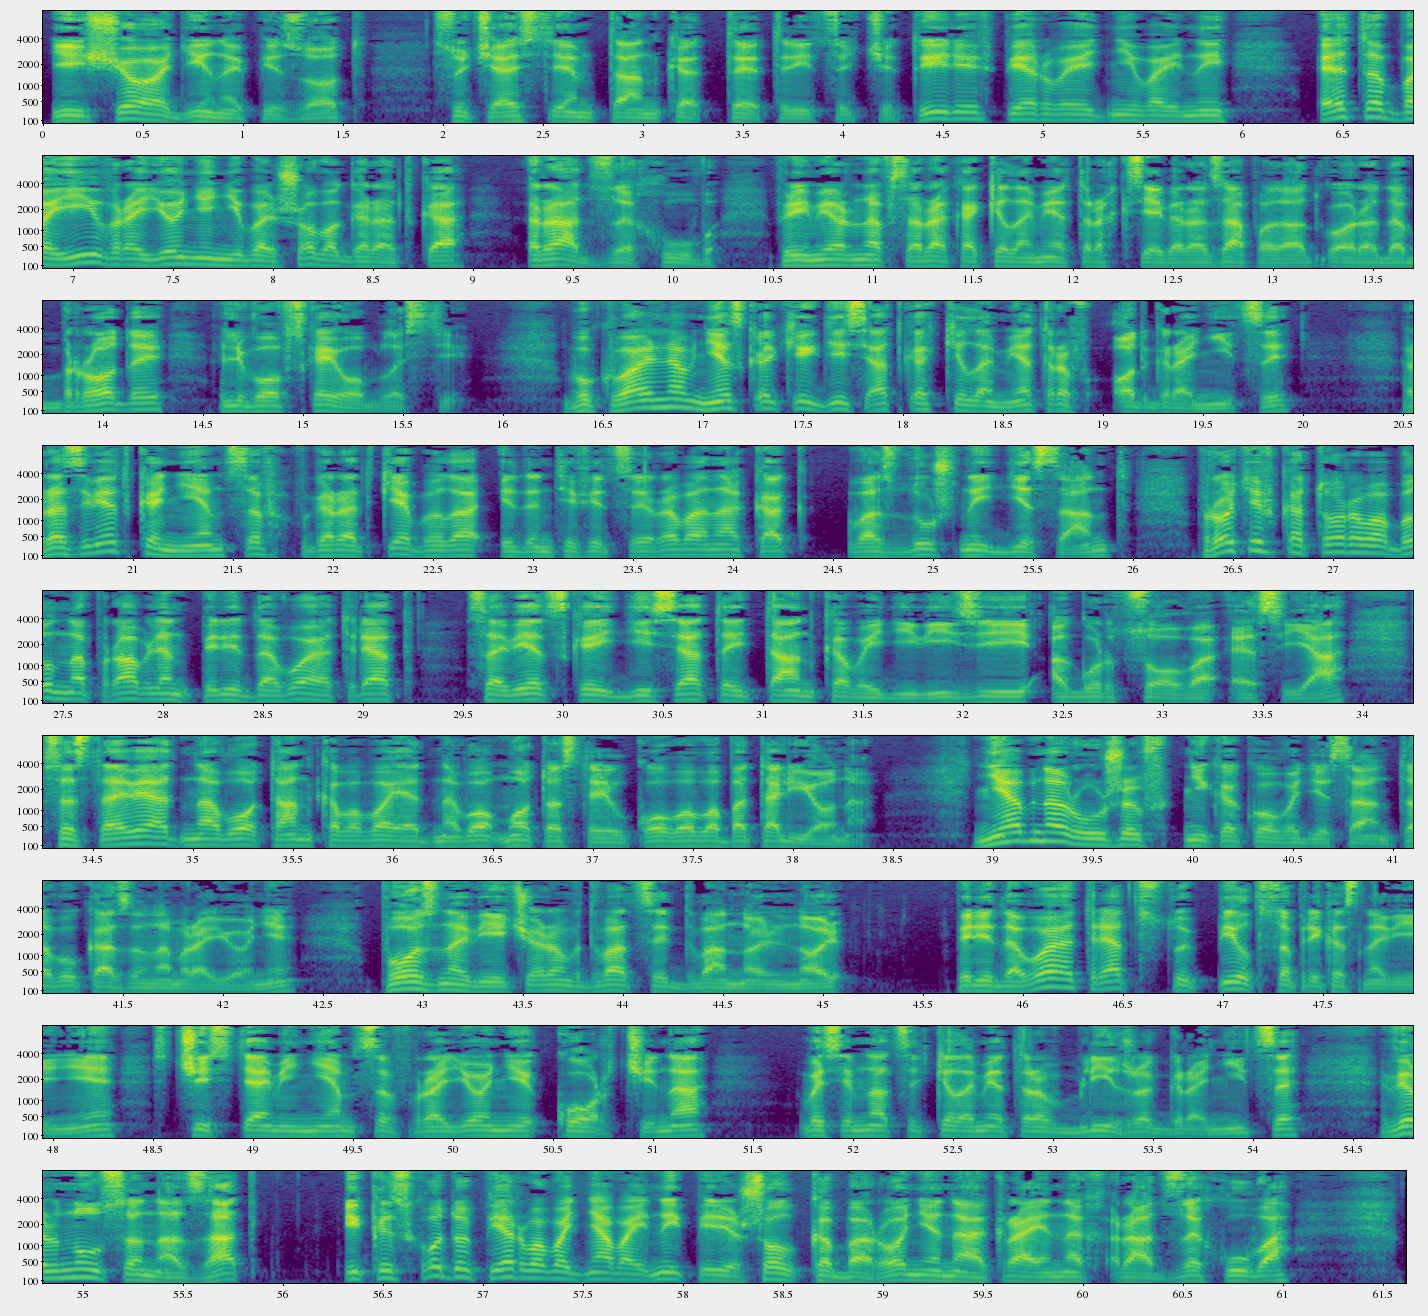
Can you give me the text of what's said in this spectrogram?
Еще один эпизод с участием танка Т-34 в первые дни войны – это бои в районе небольшого городка Радзехув, примерно в 40 километрах к северо-западу от города Броды Львовской области. Буквально в нескольких десятках километров от границы разведка немцев в городке была идентифицирована как воздушный десант, против которого был направлен передовой отряд советской 10-й танковой дивизии Огурцова СЯ в составе одного танкового и одного мотострелкового батальона. Не обнаружив никакого десанта в указанном районе, поздно вечером в 22.00 передовой отряд вступил в соприкосновение с частями немцев в районе Корчина, 18 километров ближе к границе, вернулся назад и к исходу первого дня войны перешел к обороне на окраинах Радзехува.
